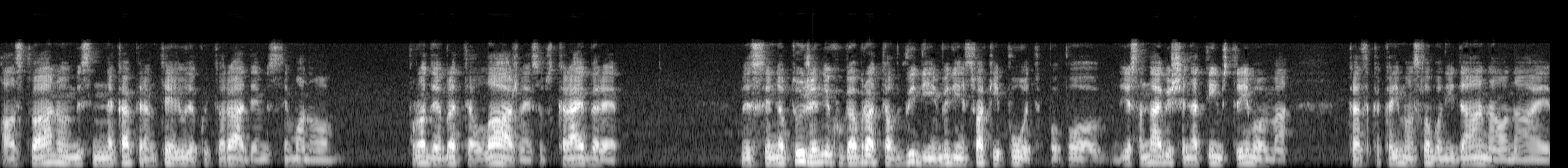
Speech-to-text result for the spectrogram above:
ali stvarno, mislim, ne kapiram te ljude koji to rade, mislim, ono, prodaje, brate, lažne subscribere, mislim, ne optužujem nikoga, brate, ali vidim, vidim svaki put, po, po, jer sam najviše na tim streamovima, kad, kad imam slobodnih dana, onaj,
